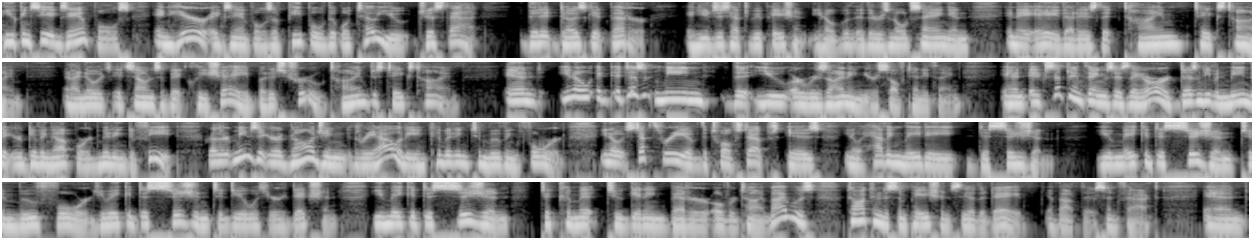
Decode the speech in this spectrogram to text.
you can see examples and hear examples of people that will tell you just that, that it does get better. And you just have to be patient. You know, there's an old saying in, in AA that is that time takes time. And I know it, it sounds a bit cliche, but it's true. Time just takes time. And, you know, it, it doesn't mean that you are resigning yourself to anything. And accepting things as they are doesn't even mean that you're giving up or admitting defeat. Rather, it means that you're acknowledging the reality and committing to moving forward. You know, step three of the 12 steps is, you know, having made a decision. You make a decision to move forward. You make a decision to deal with your addiction. You make a decision to commit to getting better over time. I was talking to some patients the other day about this, in fact, and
